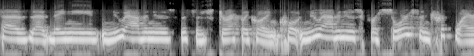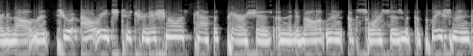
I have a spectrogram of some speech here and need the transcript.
says that they need new avenues, this is directly quoting, quote, new avenues for source and tripwire development through outreach to traditionalist Catholic parishes and the development of sources with the placement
